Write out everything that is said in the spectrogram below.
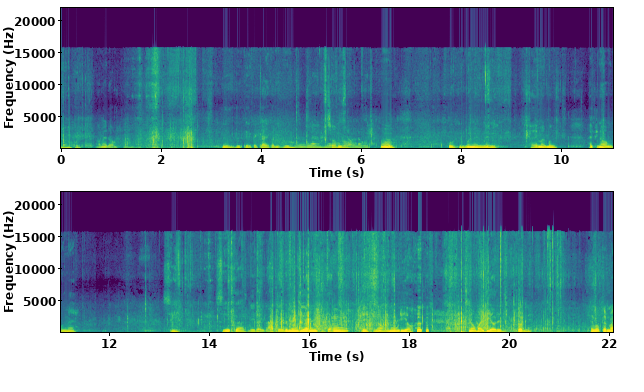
เอาคนเอาไหม่ดอกอืมมันเกิดใกล้ๆกันอืมสองดอกสองดอกเลยอือโอ้ยมันหนึ่งนี่นี่ใช้มันเบิ่งให้พี่น้องเบิ่งนะสี สีกาได้ได้ลาเตะได้หมูเดียวนี่จ้ะอืมเด็พี่น้องหมูเดียวหน่อไม้เดียวเลยต้นนี้เห็นบอกต้นไม้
